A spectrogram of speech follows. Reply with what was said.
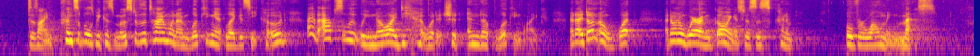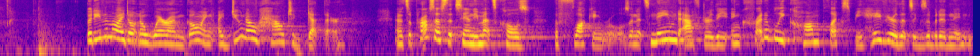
design principles, because most of the time when I'm looking at legacy code, I have absolutely no idea what it should end up looking like. And I don't know what, I don't know where I'm going, it's just this kind of overwhelming mess. But even though I don't know where I'm going, I do know how to get there. And it's a process that Sandi Metz calls the flocking rules, and it's named after the incredibly complex behavior that's exhibited in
